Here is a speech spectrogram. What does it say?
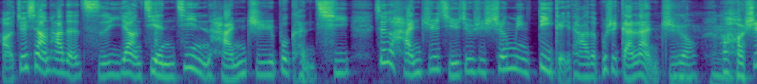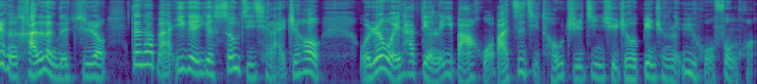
啊，就像他的词一样，拣尽寒枝不肯栖。这个寒枝其实就是生命递给他的，不是橄榄枝哦，啊，是很寒冷的枝哦。但他把它一个一个收集起来之后，我认为他点了一把火，把自己投。投掷进去之后变成了浴火凤凰，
